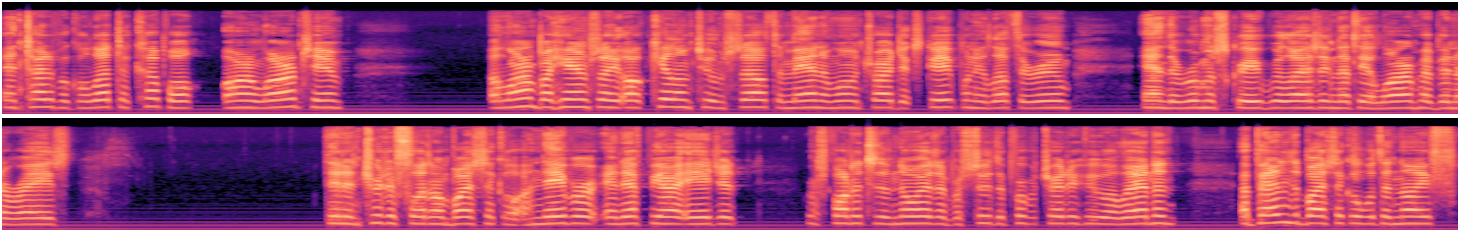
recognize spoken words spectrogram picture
and tied up a Goleta couple, or alarmed him. Alarmed by hearing him say, I'll kill him to himself, the man and woman tried to escape when he left the room and the room screamed, realizing that the alarm had been erased. Then intruder fled on bicycle. A neighbor and FBI agent responded to the noise and pursued the perpetrator who abandoned, abandoned the bicycle with a knife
